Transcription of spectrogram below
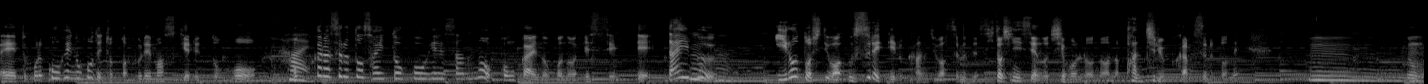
えー、とこれ後編の方でちょっと触れますけれども、はい。僕からすると斉藤浩平さんの今回のこのエッセイってだいぶうんうん色としては薄れている感じはするんです。人申請の資本論のあのパンチ力からするとね。うんうん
